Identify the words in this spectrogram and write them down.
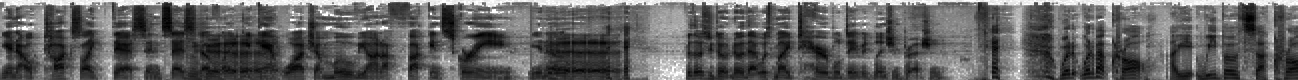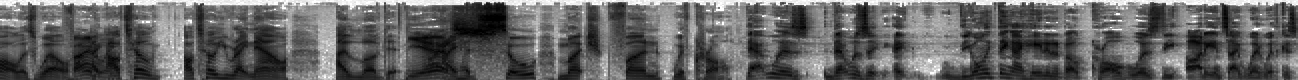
You know, talks like this and says stuff like you can't watch a movie on a fucking screen. You know, for those who don't know, that was my terrible David Lynch impression. What what about Crawl? I, we both saw Crawl as well. Finally. I, will tell I'll tell you right now. I loved it. Yes. I had so much fun with Crawl. That was that was uh, a, a, the only thing I hated about Crawl was the audience I went with because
